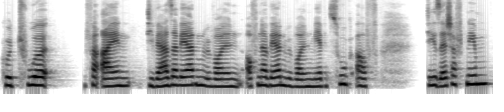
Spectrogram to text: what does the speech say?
Kulturverein diverser werden. Wir wollen offener werden. Wir wollen mehr Bezug auf die Gesellschaft nehmen.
